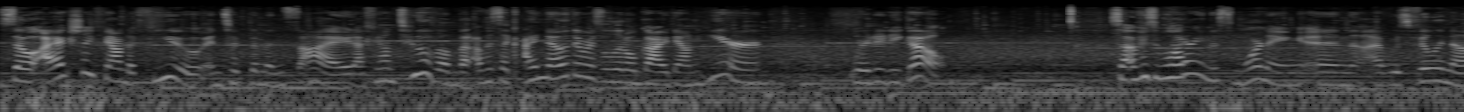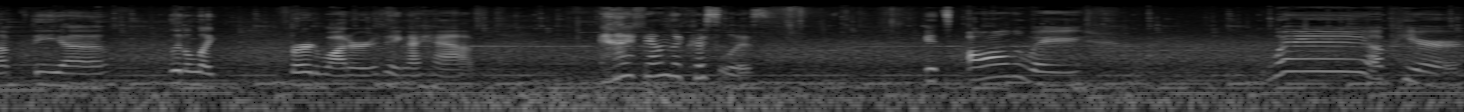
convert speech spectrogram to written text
So I actually found a few and took them inside. I found two of them, but I was like, I know there was a little guy down here. Where did he go? So I was watering this morning and I was filling up the uh, little like bird water thing I have. And I found the chrysalis. It's all the way, way up here.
